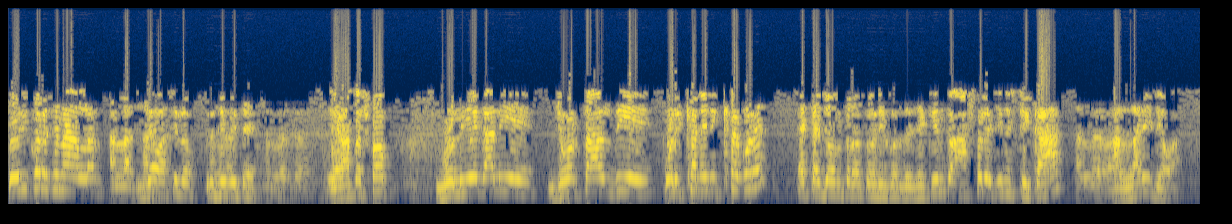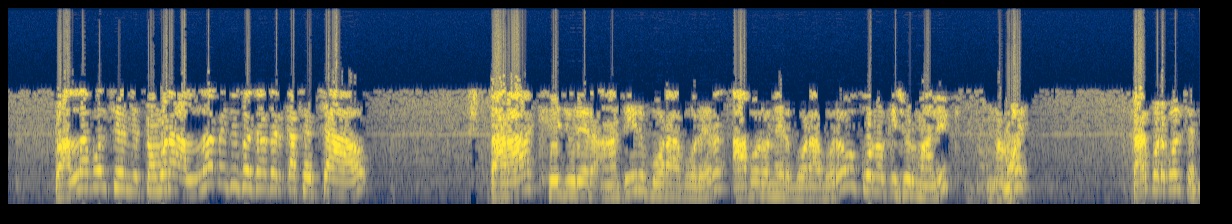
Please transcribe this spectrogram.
তৈরি করেছে না আল্লাহ আল্লাহ দেওয়া ছিল পৃথিবীতে? এরা তো সব গলিয়ে গালিয়ে জোর তাল দিয়ে পরীক্ষা নিরীক্ষা করে একটা যন্ত্র তৈরি করে দিয়েছে। কিন্তু আসলে জিনিসটি কার? আল্লাহ। আল্লাহরই দেওয়া। তো আল্লাহ বলছেন যে তোমরা আল্লাহ ব্যতীত যাদের কাছে চাও তারা খেজুরের আটির বরাবরের আবরণের বরাবরও কোনো কিছুর মালিক নয়। তারপরে বলছেন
